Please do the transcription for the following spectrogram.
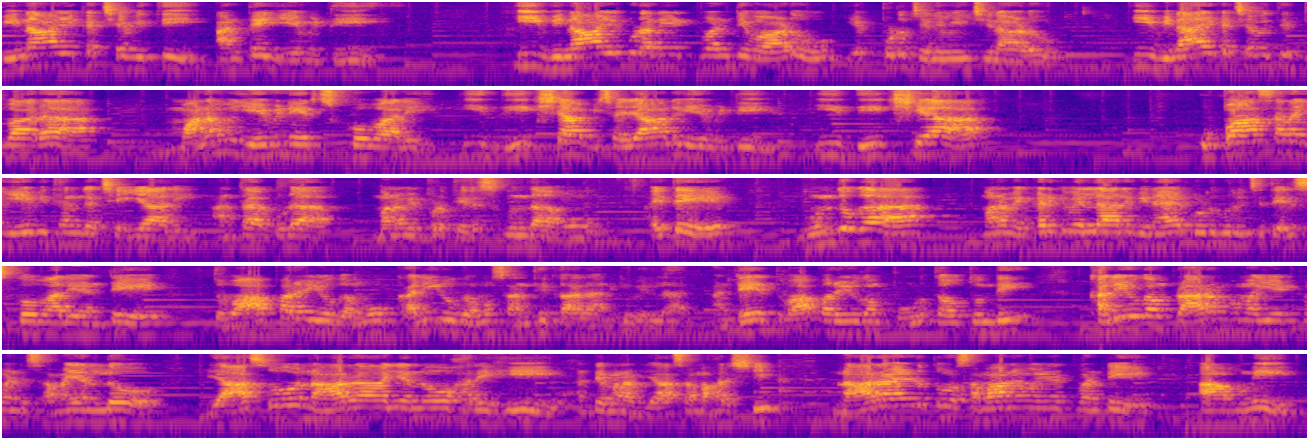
వినాయక చవితి అంటే ఏమిటి? ఈ వినాయకుడు అనేటువంటి వాడు ఎప్పుడు జన్మించినాడు? ఈ వినాయక చవితి ద్వారా మనం ఏమి నేర్చుకోవాలి? ఈ దీక్ష విషయాలు ఏమిటి? ఈ దీక్ష ఉపాసన ఏ విధంగా చెయ్యాలి? అంతా కూడా మనం ఇప్పుడు తెలుసుకుందాము. అయితే ముందుగా మనం ఎక్కడికి వెళ్ళాలి? వినాయకుడి గురించి తెలుసుకోవాలి అంటే ద్వాపర యుగము కలియుగము సంధి కాలానికి వెళ్ళాలి. అంటే ద్వాపర యుగం పూర్తవుతుంది. కలియుగం ప్రారంభమయ్యేటువంటి సమయంలో వ్యాసో నారాయణో హరిహి అంటే మన వ్యాస మహర్షి నారాయణుడితో సమానమైనటువంటి ఆ ముని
